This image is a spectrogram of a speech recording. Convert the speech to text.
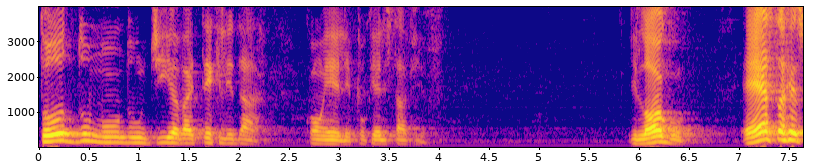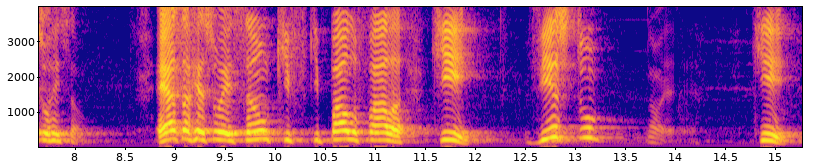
todo mundo um dia vai ter que lidar com ele, porque ele está vivo. E logo, é essa ressurreição, é essa ressurreição que, que Paulo fala que, visto é, que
